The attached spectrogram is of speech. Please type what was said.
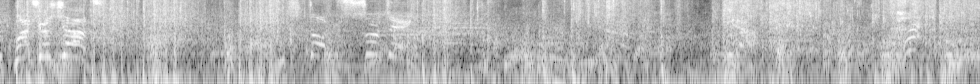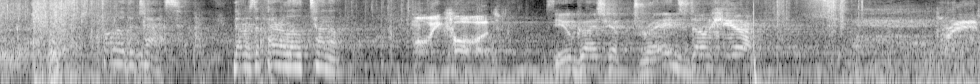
Hey, watch your shots! Stop shooting! Follow the tracks. There is a parallel tunnel. Moving forward. You guys have trains down here? Red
